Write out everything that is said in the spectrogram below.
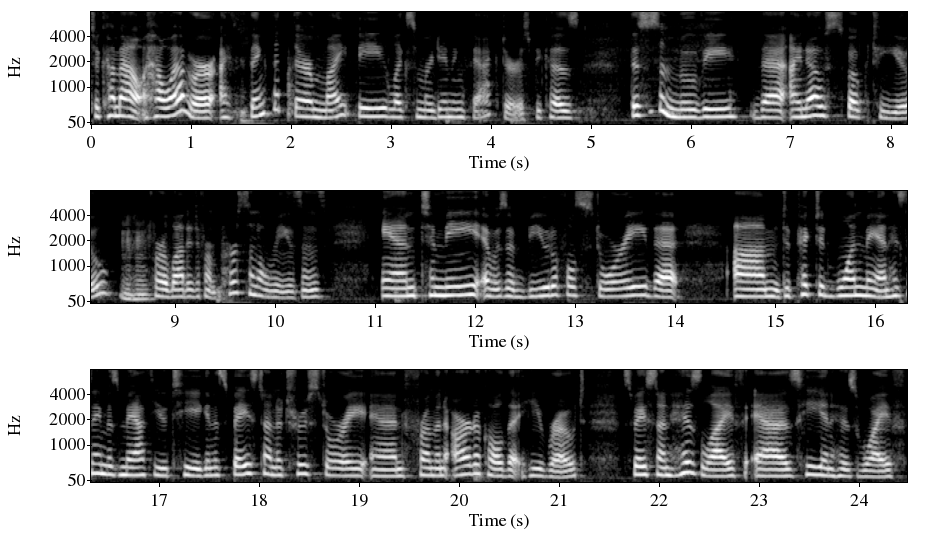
to come out. However, I think that there might be like some redeeming factors because this is a movie that I know spoke to you for a lot of different personal reasons. And to me, it was a beautiful story that um, depicted one man. His name is Matthew Teague, and it's based on a true story and from an article that he wrote. It's based on his life as he and his wife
